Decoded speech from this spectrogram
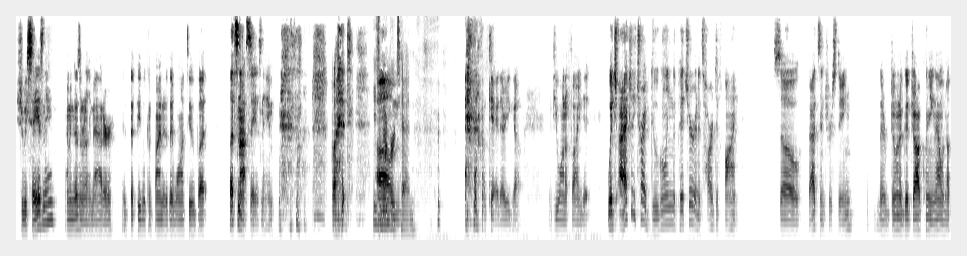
should we say his name? I mean, it doesn't really matter that people can find it if they want to, but let's not say his name. but he's number um, 10. okay, there you go. If you want to find it, which I actually tried Googling the picture and it's hard to find. So that's interesting. They're doing a good job cleaning that one up.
